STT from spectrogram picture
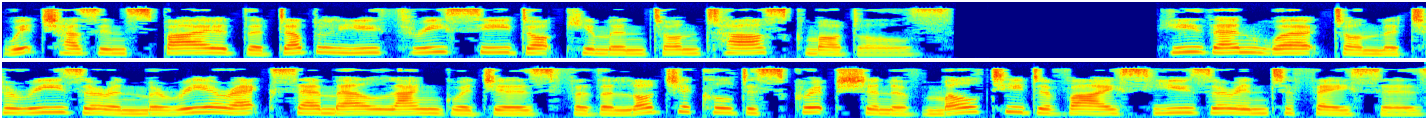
which has inspired the W3C document on task models. He then worked on the Teresa and Maria XML languages for the logical description of multi-device user interfaces.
